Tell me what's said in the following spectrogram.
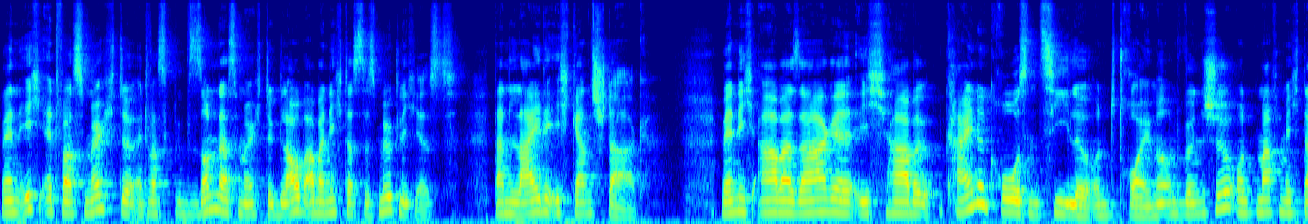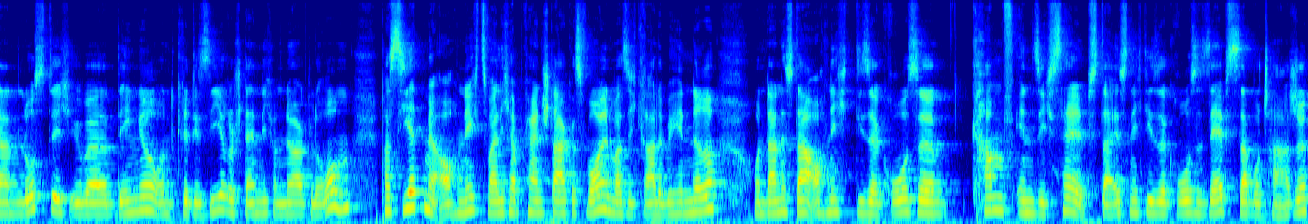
wenn ich etwas möchte, etwas besonders möchte, glaube aber nicht, dass das möglich ist, dann leide ich ganz stark. Wenn ich aber sage, ich habe keine großen Ziele und Träume und Wünsche und mache mich dann lustig über Dinge und kritisiere ständig und nörgle rum, passiert mir auch nichts, weil ich habe kein starkes Wollen, was ich gerade behindere. Und dann ist da auch nicht dieser große Kampf in sich selbst. Da ist nicht diese große Selbstsabotage,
